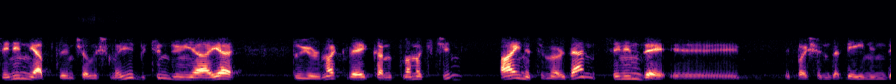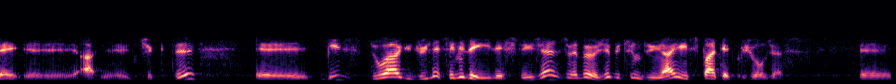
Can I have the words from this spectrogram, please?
senin yaptığın çalışmayı bütün dünyaya duyurmak ve kanıtlamak için aynı tümörden senin de e, başında, beyninde e, e, çıktı. E, biz dua gücüyle seni de iyileştireceğiz ve böylece bütün dünyayı ispat etmiş olacağız. E,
